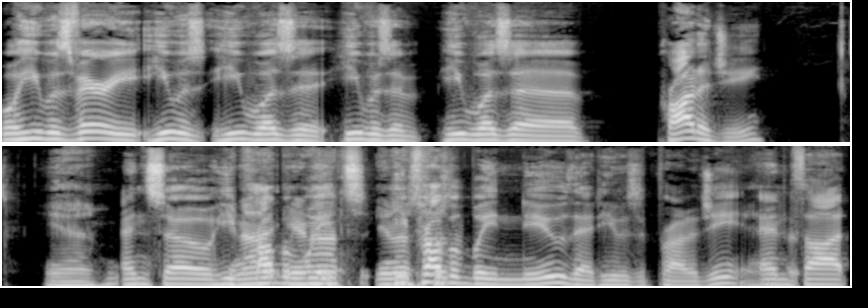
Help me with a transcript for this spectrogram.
well. He was very he was he was a he was a he was a prodigy, Yeah, and so he You're not- you're probably not- you're he not supposed- probably knew that he was a prodigy Yeah, and but- thought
